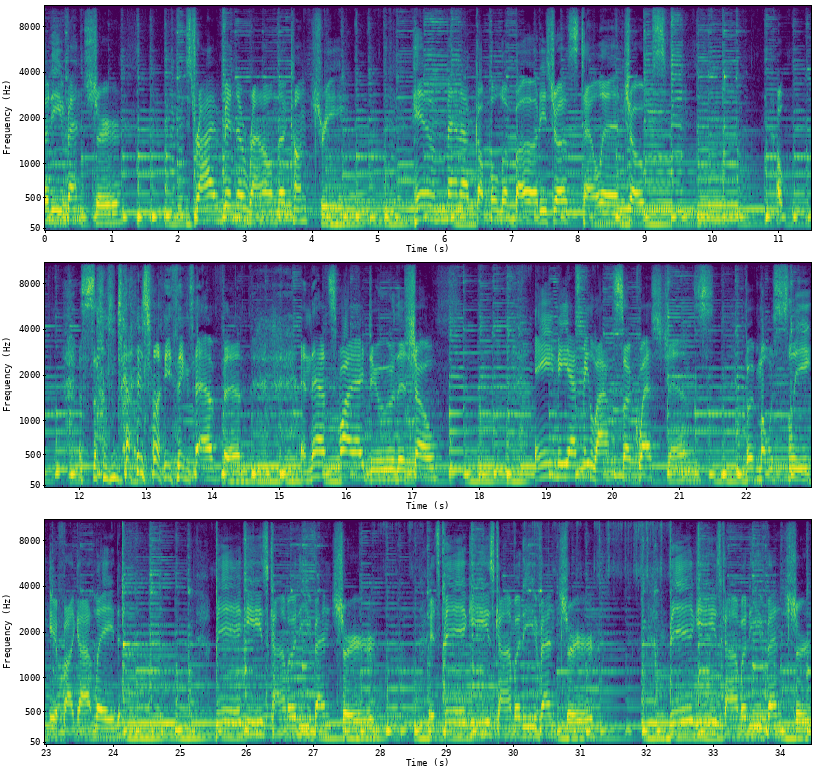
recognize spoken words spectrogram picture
comedy venture. He's driving around the country. Him and a couple of buddies just telling jokes. Oh, sometimes funny things happen, and that's why I do this show. Amy asked me lots of questions, but mostly if I got laid. Biggie's comedy venture. It's Biggie's comedy venture. Biggie's comedy venture.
